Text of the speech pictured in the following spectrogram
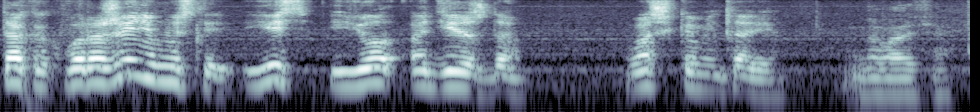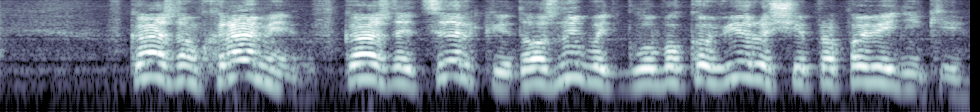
так как выражение мысли есть ее одежда. Ваши комментарии. Давайте. В каждом храме, в каждой церкви должны быть глубоко верующие проповедники,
